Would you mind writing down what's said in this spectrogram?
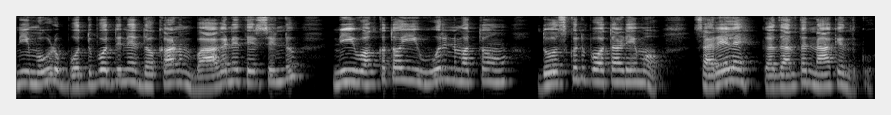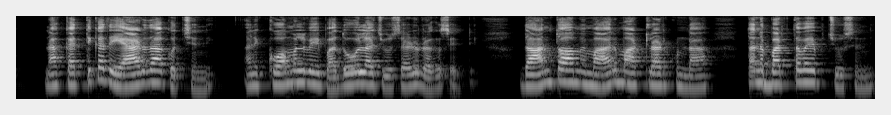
నీ మొగుడు బొద్దు బొద్దునే దుకాణం బాగానే తెరిచిండు నీ వంకతో ఈ ఊరిని మొత్తం దోసుకుని పోతాడేమో. సరేలే గదంతా నాకెందుకు? నా కత్తి కథ ఏడదాకొచ్చింది అని కోమల వైపు అదోలా చూశాడు రఘుశెట్టి. దాంతో ఆమె మారి మాట్లాడకుండా తన భర్త వైపు చూసింది.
